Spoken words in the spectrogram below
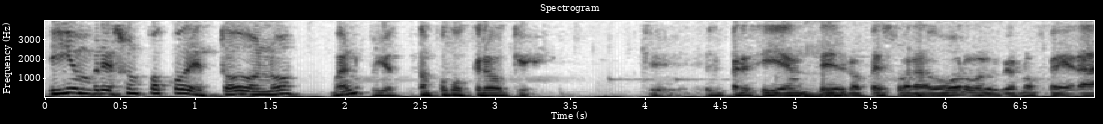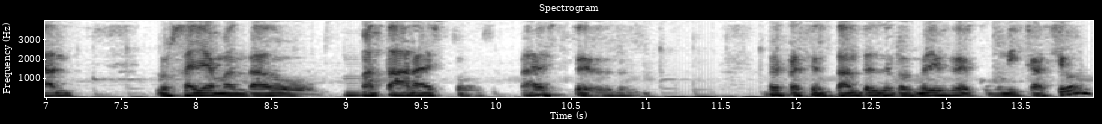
Sí, hombre, es un poco de todo, ¿no? Bueno, pues yo tampoco creo que, que el presidente López Obrador o el gobierno federal los haya mandado matar a estos, a estos representantes de los medios de comunicación.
